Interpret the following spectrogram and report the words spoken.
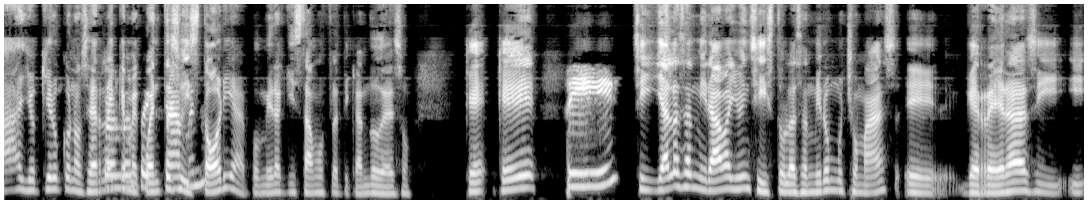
ah, yo quiero conocerla y que me cuente su historia. Pues mira, aquí estamos platicando de eso. Que, que sí, sí, ya las admiraba, yo insisto, las admiro mucho más, eh, guerreras y, y-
